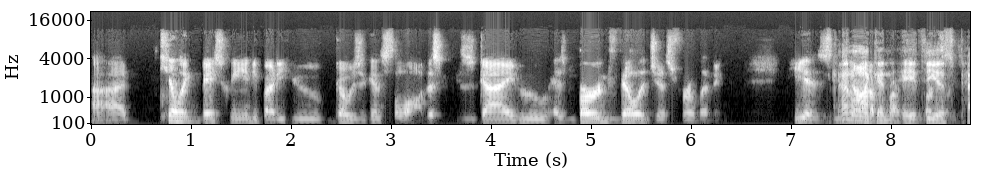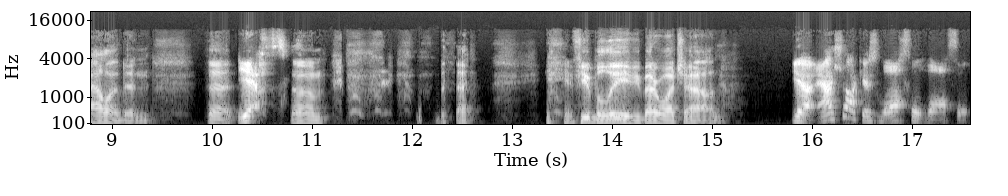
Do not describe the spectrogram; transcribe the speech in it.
uh, killing basically anybody who goes against the law. This, this guy who has burned villages for a living. He is kind of like an atheist person. paladin. That yes, um, that if you believe, you better watch out. Yeah, Ashok is lawful, lawful.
